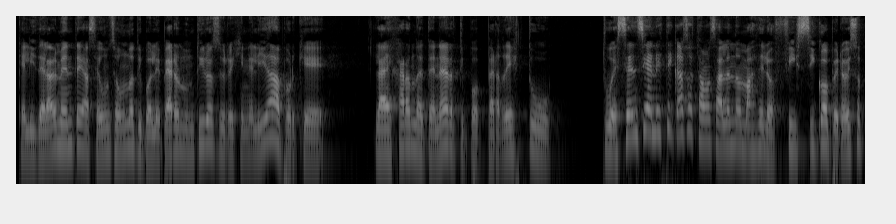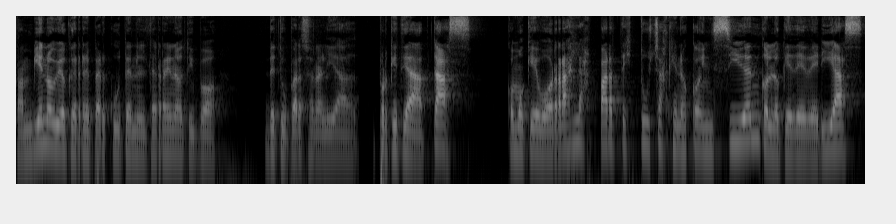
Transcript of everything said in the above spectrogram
que literalmente hace un segundo tipo le pegaron un tiro a su originalidad porque la dejaron de tener, tipo perdés tu, tu esencia. En este caso estamos hablando más de lo físico, pero eso también obvio que repercute en el terreno tipo de tu personalidad, porque te adaptás, como que borrás las partes tuyas que no coinciden con lo que deberías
